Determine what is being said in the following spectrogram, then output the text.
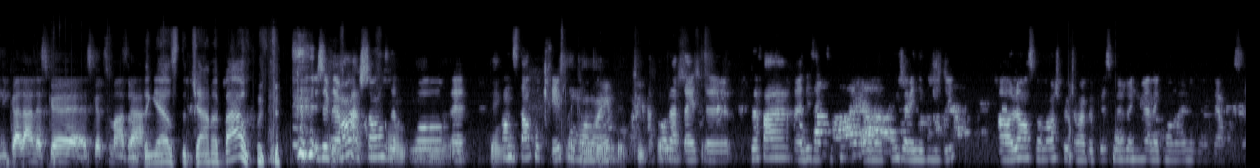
Nicolas, est-ce que, est-ce que tu m'entends? Something else to jam about. J'ai vraiment la chance de pouvoir euh, prendre du temps pour créer pour moi-même, apprendre à peut-être euh, refaire euh, des activités euh, que j'avais négligées. Alors là, en ce moment, je peux comme un peu plus me renouer avec moi-même et ça.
